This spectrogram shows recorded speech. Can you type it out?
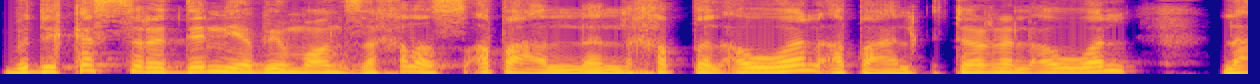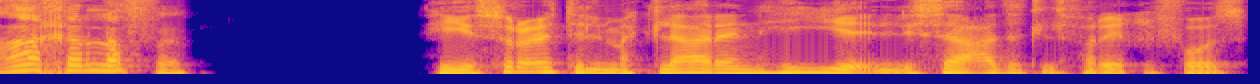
بده يكسر الدنيا بمونزا خلص قطع الخط الأول قطع ال turn الأول لآخر لفة هي سرعة المكلارن هي اللي ساعدت الفريق يفوز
